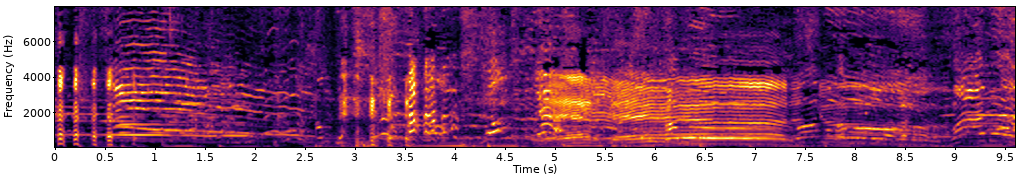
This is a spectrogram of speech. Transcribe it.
yeah, yeah. Vamos! Vamos! Vamos!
